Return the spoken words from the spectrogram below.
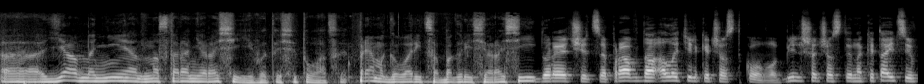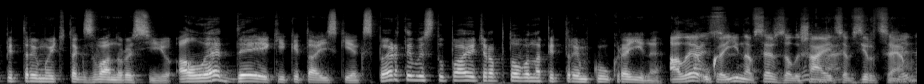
э, э, явно не на стороне России в этой ситуации. Прямо говорится об агрессии России. До речі, це правда, але тільки частково. Більша частина китайців підтримують так звану Росію, але деякі китайські експерти виступають раптово на підтримку України. Але Україна все ж залишається взірцем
